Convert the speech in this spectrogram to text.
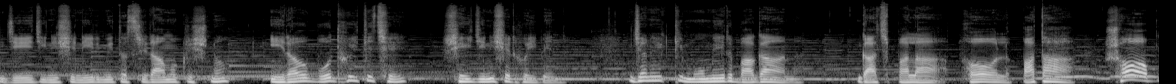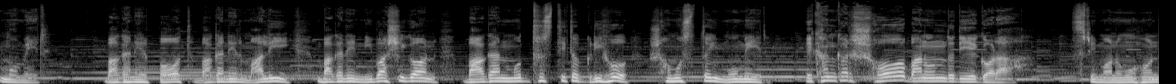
যে জিনিসে নির্মিত শ্রীরামকৃষ্ণ, এরাও বোধ হইতেছে সেই জিনিসের হইবেন। যেন একটি মোমের বাগান, গাছপালা, ফল, পাতা, সব মোমের। বাগানের পথ, বাগানের মালি বাগানের নিবাসীগণ, বাগান মধ্যস্থিত গৃহ, সমস্তই মোমের। এখানকার সব আনন্দ দিয়ে গড়া। শ্রী মনমোহন,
